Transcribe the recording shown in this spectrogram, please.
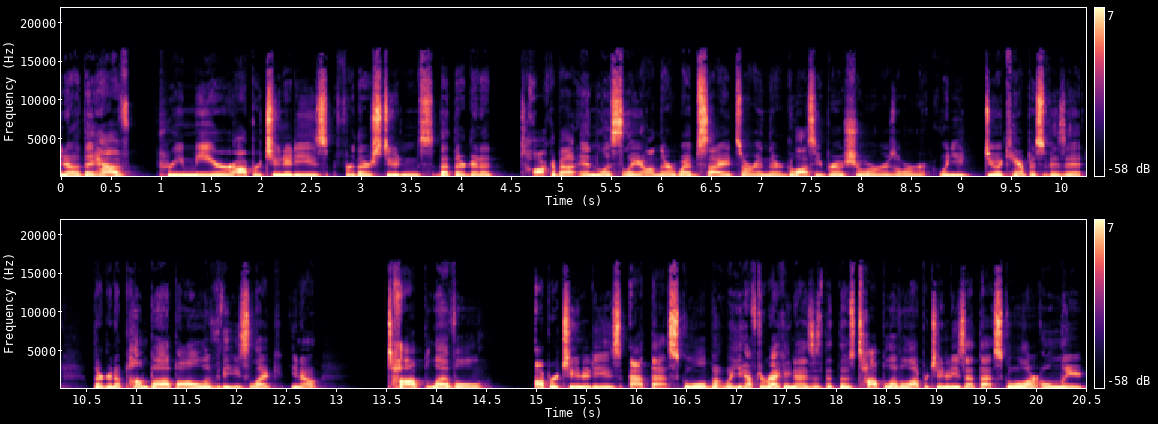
you know, they have premier opportunities for their students that they're going to talk about endlessly on their websites or in their glossy brochures or when you do a campus visit. They're going to pump up all of these like you know top level opportunities at that school. But what you have to recognize is that those top level opportunities at that school are only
